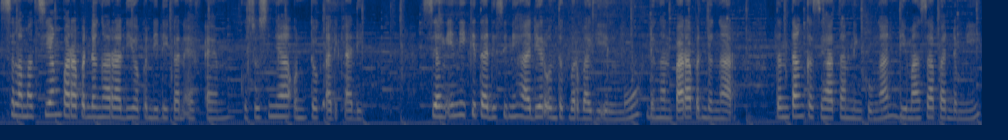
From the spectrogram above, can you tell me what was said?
Selamat siang para pendengar Radio Pendidikan FM, khususnya untuk adik-adik. Siang ini kita di sini hadir untuk berbagi ilmu dengan para pendengar tentang kesehatan lingkungan di masa pandemi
